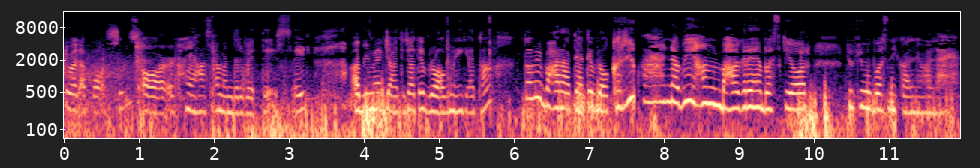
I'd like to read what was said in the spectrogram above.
Twelve apostles और यहाँ से हम अंदर गए थे इस साइड अभी मैं जाते जाते व्लॉग नहीं किया था तो अभी बाहर आते आते व्लॉग कर रही हूँ। एंड अभी हम भाग रहे हैं बस की ओर, क्योंकि वो बस निकालने वाला है।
